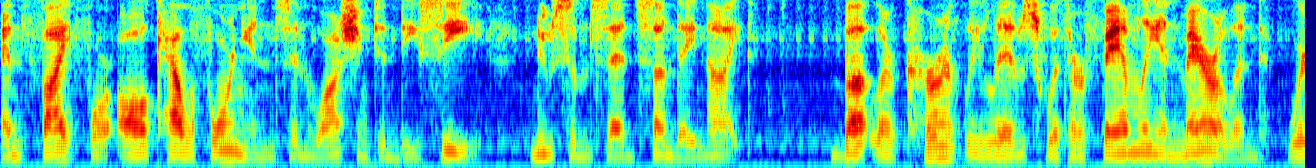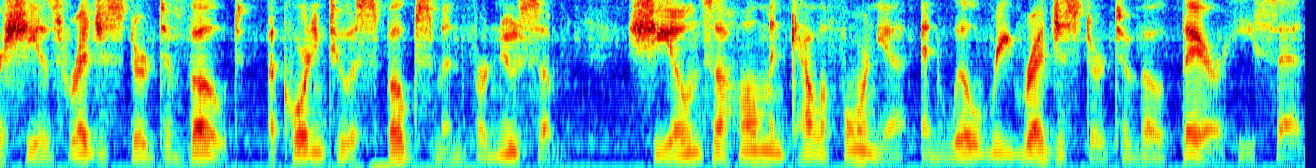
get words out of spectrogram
and fight for all Californians in Washington, D.C., Newsom said Sunday night. Butler currently lives with her family in Maryland, where she is registered to vote, according to a spokesman for Newsom. She owns a home in California and will re register to vote there, he said.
